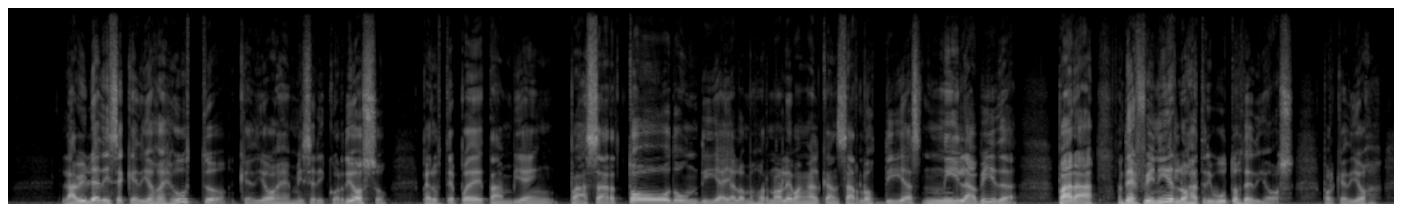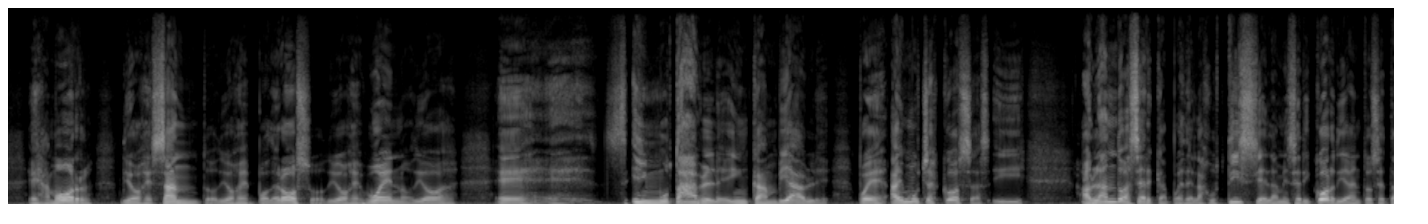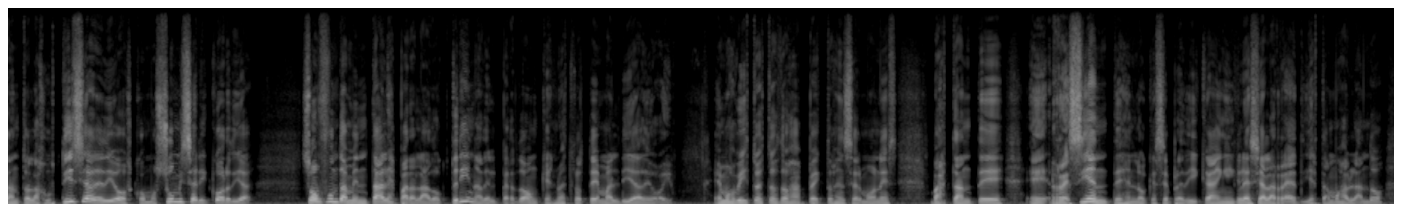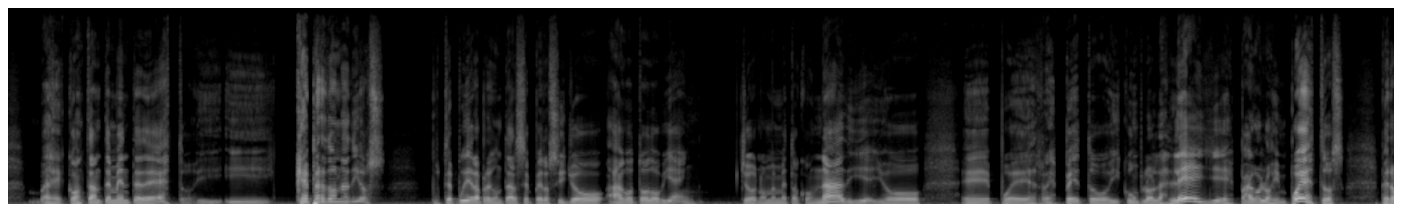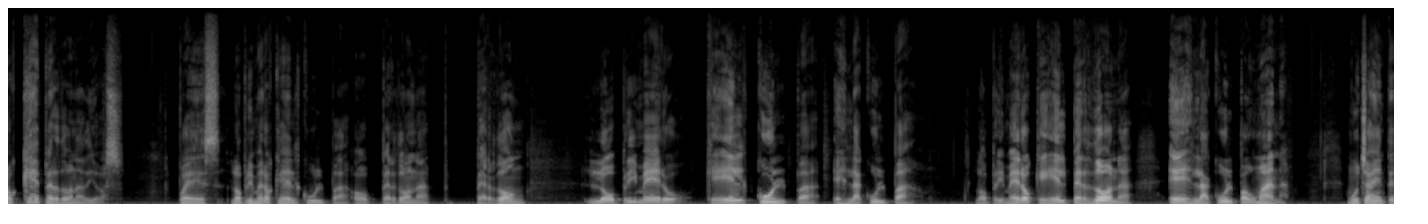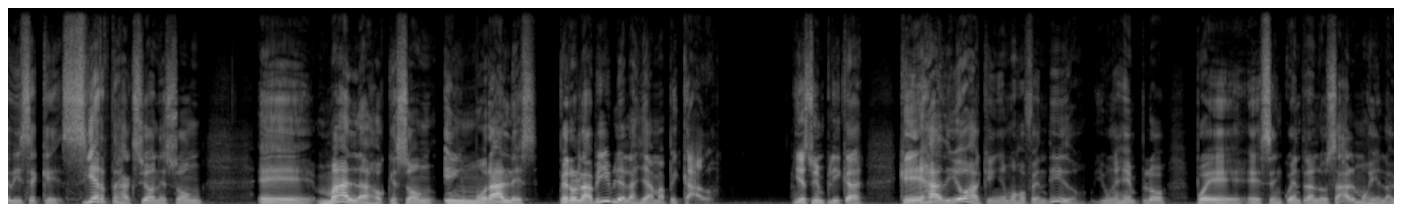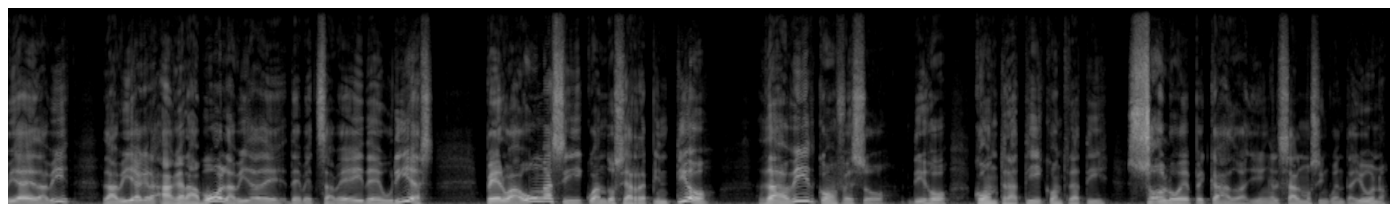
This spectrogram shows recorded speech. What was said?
La Biblia dice que Dios es justo, que Dios es misericordioso, pero usted puede también pasar todo un día y a lo mejor no le van a alcanzar los días ni la vida para definir los atributos de Dios, porque Dios es amor, Dios es santo, Dios es poderoso, Dios es bueno, Dios es, inmutable, incambiable. Pues hay muchas cosas y hablando acerca pues de la justicia y la misericordia, entonces tanto la justicia de Dios como su misericordia son fundamentales para la doctrina del perdón, que es nuestro tema el día de hoy. Hemos visto estos dos aspectos en sermones bastante eh, recientes en lo que se predica en Iglesia La Red y estamos hablando eh, constantemente de esto. Y, qué perdona Dios? Usted pudiera preguntarse, pero si yo hago todo bien, yo no me meto con nadie, yo eh, pues respeto y cumplo las leyes, pago los impuestos, pero ¿qué perdona Dios? Pues lo primero que Él culpa o perdona perdón, lo primero que Él culpa es la culpa, lo primero que Él perdona es la culpa humana. Mucha gente dice que ciertas acciones son eh, malas o que son inmorales, pero la Biblia las llama pecado. Y eso implica que es a Dios a quien hemos ofendido. Y un ejemplo, pues, eh, se encuentra en los Salmos y en la vida de David. David agravó la vida de, de y de Urias. Pero aún así, cuando se arrepintió, David confesó, dijo, contra ti, contra ti, solo he pecado, allí en el Salmo 51.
